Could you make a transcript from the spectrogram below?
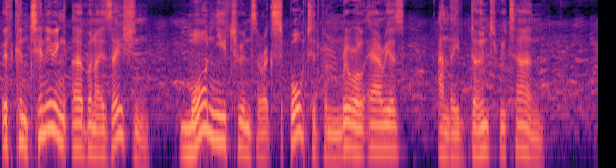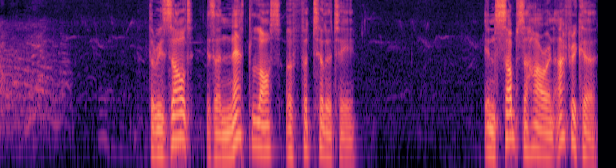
With continuing urbanization, more nutrients are exported from rural areas and they don't return. The result is a net loss of fertility. In sub-Saharan Africa,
